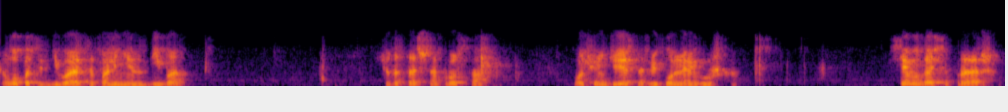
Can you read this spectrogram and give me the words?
Лопасти сгибаются по линии сгиба. Все достаточно просто. Очень интересная, прикольная игрушка. Всем удачных продаж!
